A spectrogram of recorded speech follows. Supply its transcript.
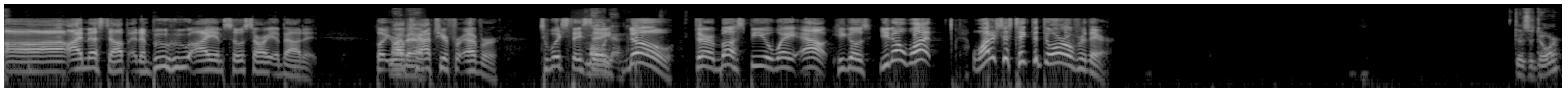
Uh, I messed up, and a boohoo, I am so sorry about it. But you're My all bad. trapped here forever." To which they say, Mulligan. "No, there must be a way out." He goes, "You know what? Why don't you just take the door over there?" There's a door.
